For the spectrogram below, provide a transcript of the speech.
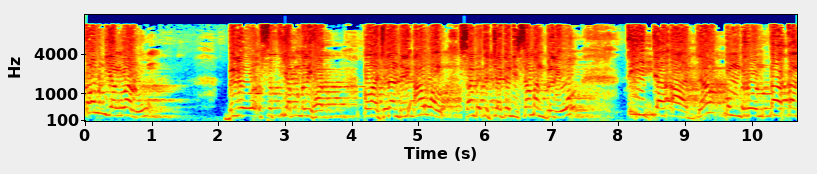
tahun yang lalu beliau setiap melihat pelajaran dari awal sampai kejadian di zaman beliau tidak ada pemberontakan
